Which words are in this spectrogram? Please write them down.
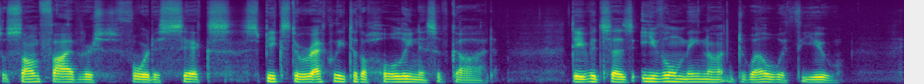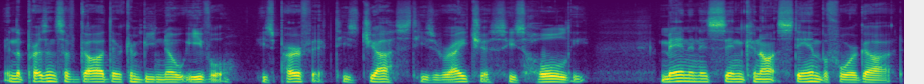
So, Psalm 5, verses 4 to 6 speaks directly to the holiness of God. David says, Evil may not dwell with you. In the presence of God, there can be no evil. He's perfect, He's just, He's righteous, He's holy. Man in his sin cannot stand before God.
